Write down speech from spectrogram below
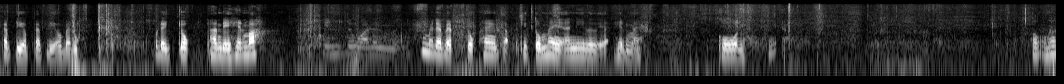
แป๊บเดียวแป๊บเดียวแบบนี้ไม่ได้จกทันเดเห็นปะเห็นตัวเลยไม่ได้แบบจกให้กับคิดต้มให้อันนี้เลยอะเห็นไหมโกนนี่ออกมา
